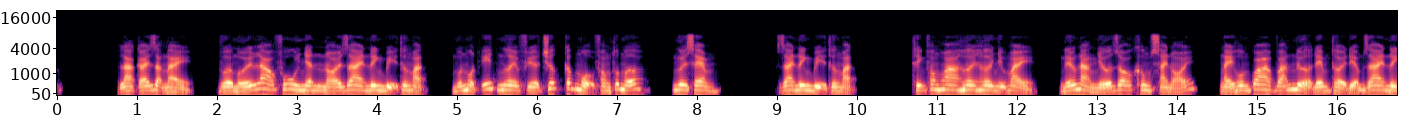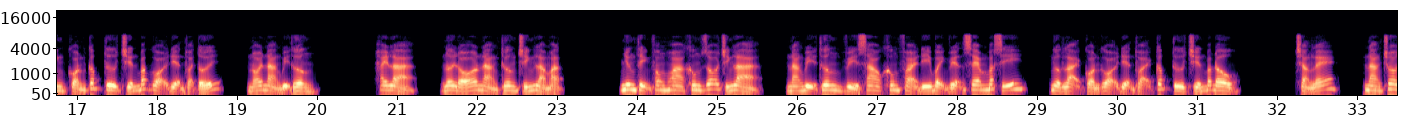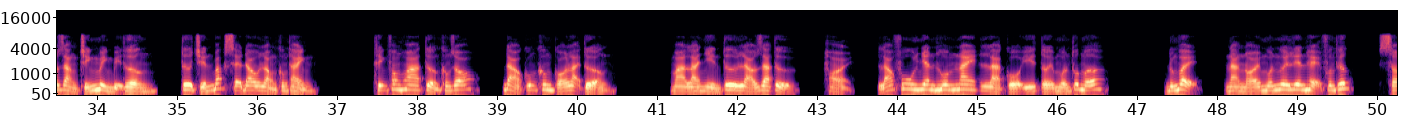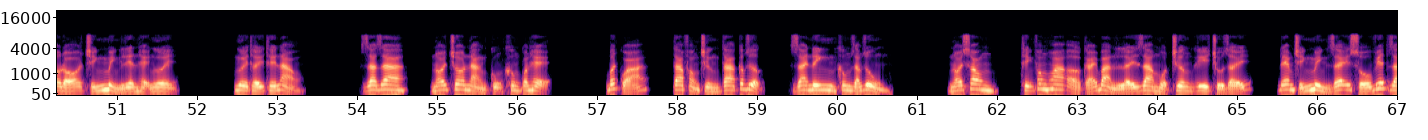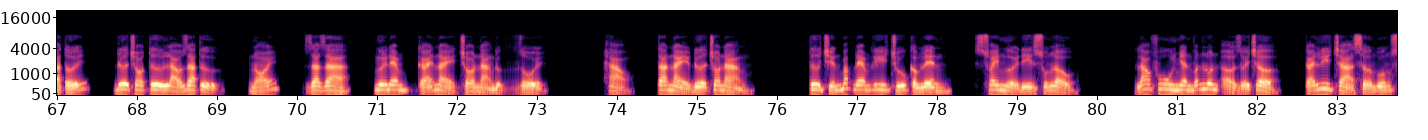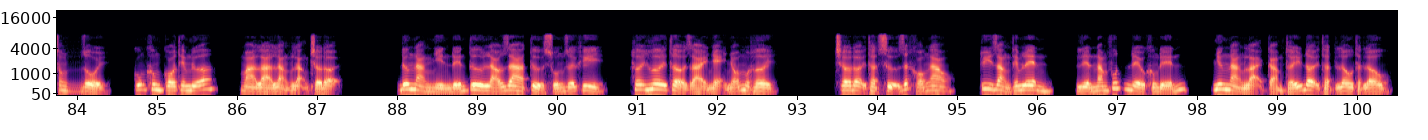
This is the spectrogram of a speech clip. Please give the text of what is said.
Là cái dạng này, vừa mới lão phu nhân nói giai ninh bị thương mặt, muốn một ít ngươi phía trước cấp mộ phong thuốc mỡ, ngươi xem. Giai ninh bị thương mặt. Thịnh phong hoa hơi hơi như mày, nếu nàng nhớ rõ không sai nói, ngày hôm qua vãn nửa đêm thời điểm Giai Ninh còn cấp tư chiến bắc gọi điện thoại tới, nói nàng bị thương. Hay là, nơi đó nàng thương chính là mặt. Nhưng Thịnh Phong Hoa không rõ chính là, nàng bị thương vì sao không phải đi bệnh viện xem bác sĩ, ngược lại còn gọi điện thoại cấp tư chiến bắc đâu. Chẳng lẽ, nàng cho rằng chính mình bị thương, tư chiến bắc sẽ đau lòng không thành. Thịnh Phong Hoa tưởng không rõ, đảo cũng không có lại tưởng. Mà là nhìn tư lão gia tử, hỏi, lão phu nhân hôm nay là cố ý tới muốn thuốc mỡ. Đúng vậy, nàng nói muốn ngươi liên hệ phương thức, sau đó chính mình liên hệ ngươi. Ngươi thấy thế nào? Ra ra, nói cho nàng cũng không quan hệ. Bất quá, ta phỏng trừng ta cấp dược, Giai Ninh không dám dùng. Nói xong, Thịnh Phong Hoa ở cái bàn lấy ra một chương ghi chú giấy, đem chính mình dãy số viết ra tới, đưa cho tư lão gia tử, nói, ra ra, ngươi đem cái này cho nàng được rồi. Hảo, ta này đưa cho nàng. Tư chiến bắc đem ghi chú cầm lên, xoay người đi xuống lầu. Lão phu nhân vẫn luôn ở dưới chờ, cái ly trà sớm uống xong rồi, cũng không có thêm nữa, mà là lẳng lặng chờ đợi. Đương nàng nhìn đến tư lão gia tử xuống dưới khi, hơi hơi thở dài nhẹ nhõm một hơi. Chờ đợi thật sự rất khó ngao, tuy rằng thêm lên, liền 5 phút đều không đến, nhưng nàng lại cảm thấy đợi thật lâu thật lâu.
